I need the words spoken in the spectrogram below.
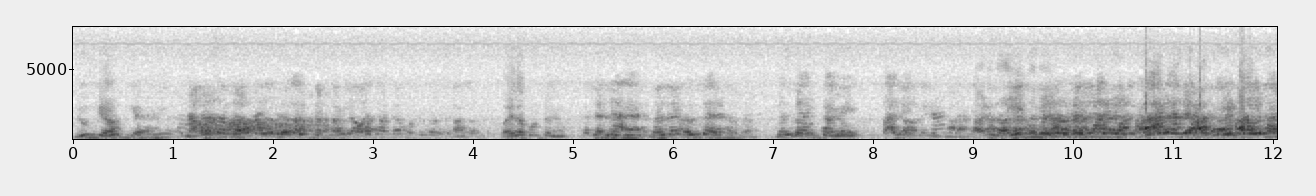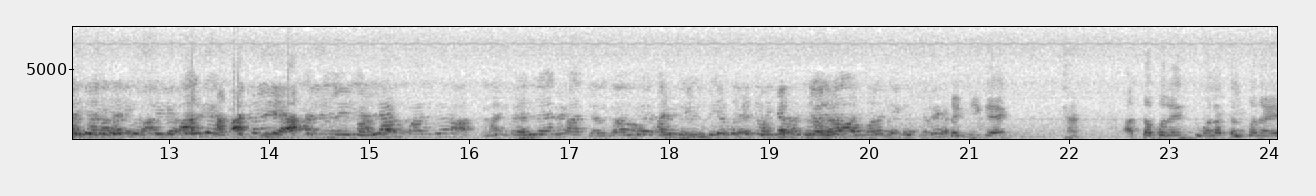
लिहून घ्या. पहिला कोणता घेऊ दुसरा कोणता घेऊ ठीक आहे. आतापर्यंत तुम्हाला कल्पना आहे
